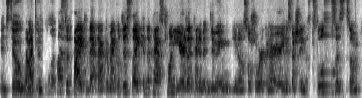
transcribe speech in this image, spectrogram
And so No, we I can develop, testify to that, Dr. Michael. Just like in the past 20 years, I've kind of been doing, you know, social work in our area, and especially in the school system.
